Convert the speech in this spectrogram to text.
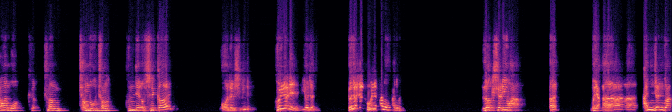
형은 뭐, 그, 중앙, 정부, 중 군대 없으니까 모든 시민들 훈련이 여자, 여자들 훈련하는 아니면 럭셔리와, 어? 뭐야, 아, 안전과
